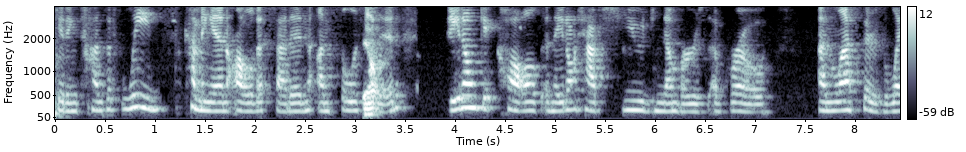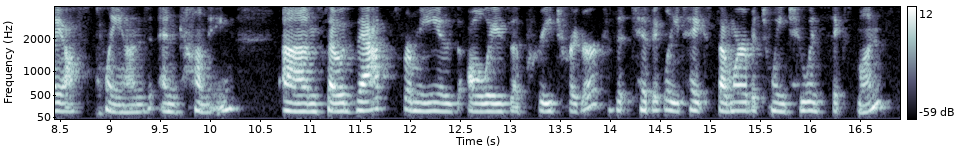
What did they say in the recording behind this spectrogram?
getting tons of leads coming in all of a sudden, unsolicited. They don't get calls and they don't have huge numbers of growth unless there's layoffs planned and coming. Um, so that's for me is always a pre-trigger because it typically takes somewhere between two and six months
